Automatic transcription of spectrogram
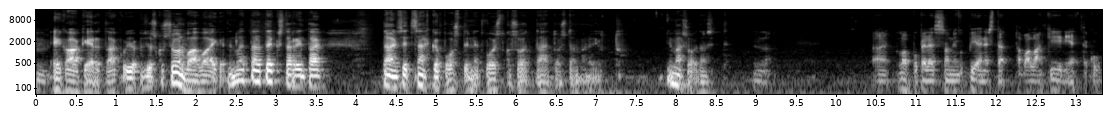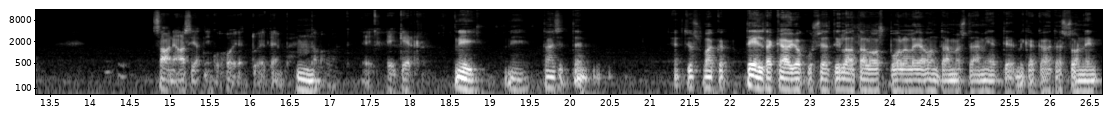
mm. ekaa kertaa, kun joskus se on vaan vaikea, niin laittaa tekstarin tai, tai sitten sähköpostin, että voisitko soittaa, että olisi tämmöinen juttu niin mä soitan sitten. Kyllä. Loppupeleissä on niin kuin pienestä tavallaan kiinni, että kun saa ne asiat niin kuin hoidettu eteenpäin hmm. tavallaan, että ei, ei kerro. Niin, niin. tai sitten, että jos vaikka teiltä käy joku siellä tilatalouspuolella ja on tämmöistä ja miettii, että mikä käy tässä on, niin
